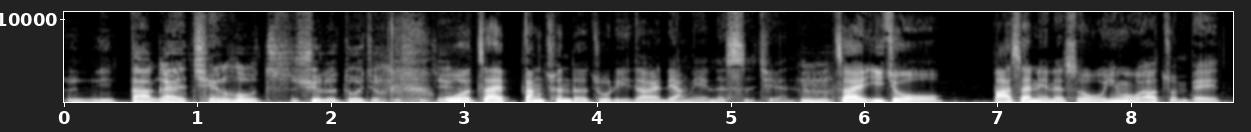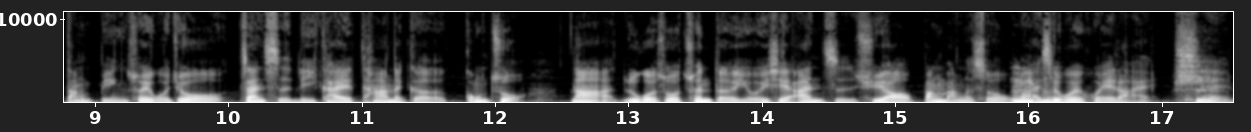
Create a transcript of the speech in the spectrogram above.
你大概前后持续了多久的时间？我在当春德助理大概两年的时间。嗯，在一九八三年的时候，因为我要准备当兵，所以我就暂时离开他那个工作。那如果说春德有一些案子需要帮忙的时候，我还是会回来。嗯、是，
